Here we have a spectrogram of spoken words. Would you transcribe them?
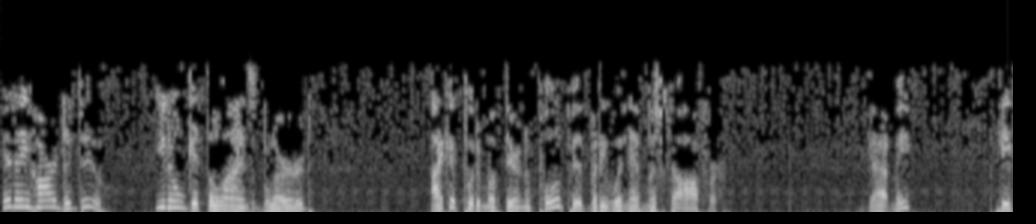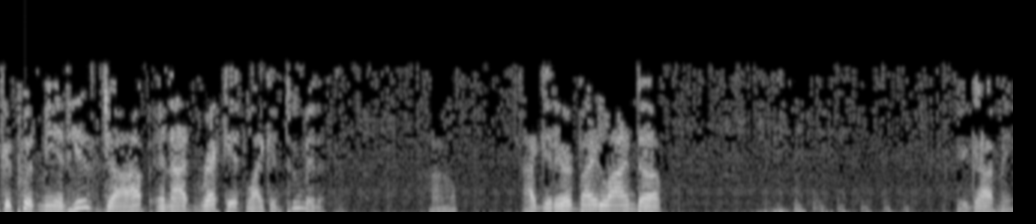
It ain't hard to do. You don't get the lines blurred. I could put him up there in the pulpit, but he wouldn't have much to offer. Got me? He could put me in his job and I'd wreck it like in two minutes. Huh? I get everybody lined up. you got me?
